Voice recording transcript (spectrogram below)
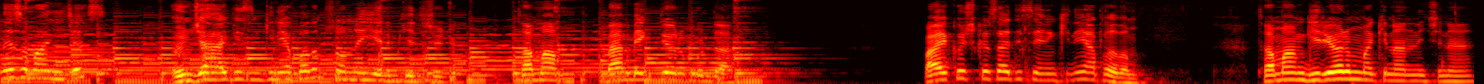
Ne zaman yiyeceğiz? Önce herkesinkini yapalım sonra yiyelim kedi çocuk. Tamam ben bekliyorum burada. Baykuş kız hadi seninkini yapalım. Tamam giriyorum makinenin içine.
